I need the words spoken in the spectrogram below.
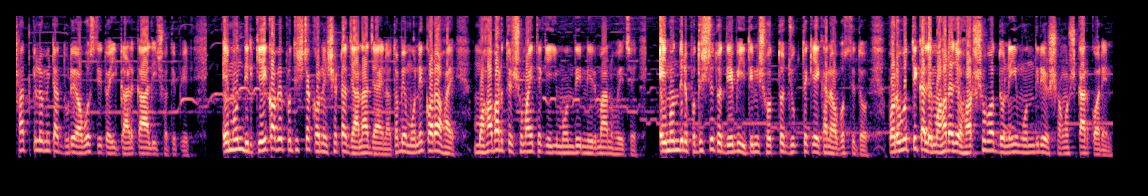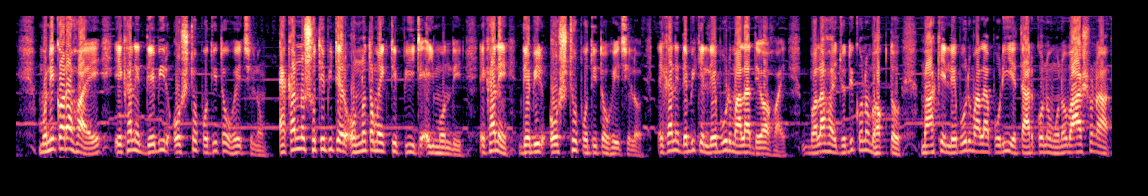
সাত কিলোমিটার দূরে অবস্থিত এই গাড়কালী সতীপীঠ। এই মন্দির কে কবে প্রতিষ্ঠা করেন সেটা জানা যায় না। তবে মনে করা হয়, মহাভারতের সময় থেকে এই মন্দির নির্মাণ হয়েছে। এই মন্দিরে প্রতিষ্ঠিত দেবী, তিনি সত্য যুগ থেকে এখানে অবস্থিত। পরবর্তীকালে মহারাজা হর্ষবর্ধন এই মন্দিরের সংস্কার করেন। মনে করা হয়, এখানে দেবীর ওষ্ঠ পতিত হয়েছিল। একান্ন সতীপীঠের অন্যতম একটি পীঠ এই মন্দির। এখানে দেবীর ওষ্ঠ পতিত হয়েছিল। এখানে দেবীকে লেবুর মালা দেওয়া হয়। বলা হয়, যদি কোনো ভক্ত মাকে লেবুর মালা পরিয়ে তার কোনো মনোবাসনা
